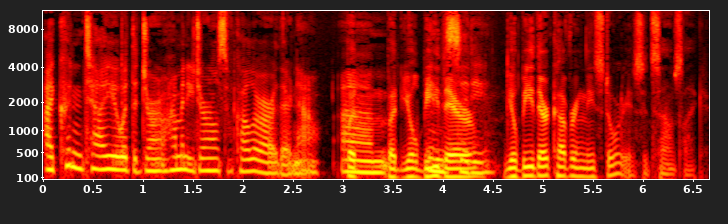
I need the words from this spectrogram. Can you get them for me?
I couldn't tell you what the journal how many journalists of color are there now. But, but you'll be Um, in the there. You'll be there covering these stories. It sounds like.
